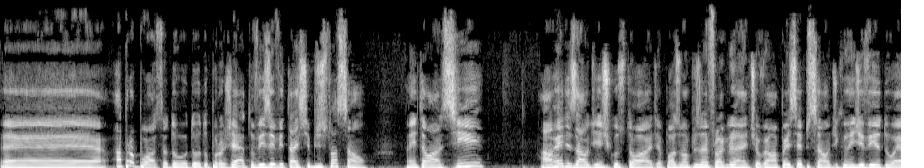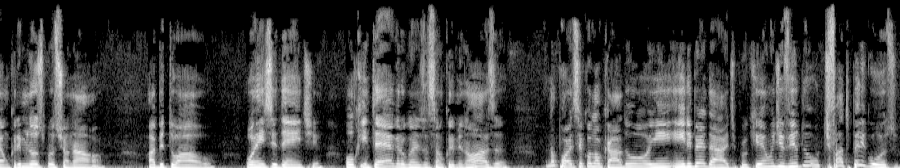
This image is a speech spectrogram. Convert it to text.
É, a proposta do, do, do, projeto visa evitar esse tipo de situação. Então, ó, se ao realizar audiência de custódia, após uma prisão em flagrante, houver uma percepção de que o indivíduo é um criminoso profissional, habitual, ou reincidente, ou que integra organização criminosa, não pode ser colocado em, em liberdade, porque é um indivíduo de fato perigoso.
